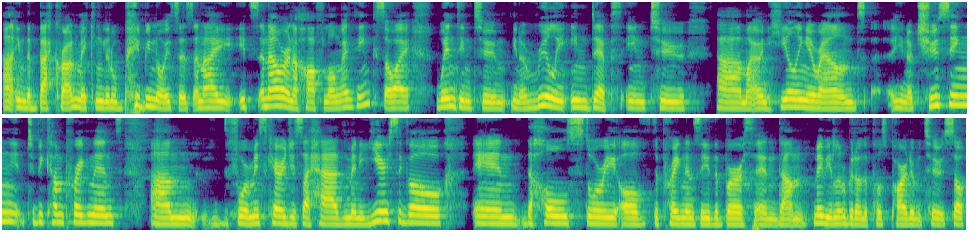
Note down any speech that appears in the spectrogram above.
uh, in the background making little baby noises. And I, it's an hour and a half long, I think. So I went into, you know, really in depth into uh, my own healing around, you know, choosing to become pregnant, um, for miscarriages I had many years ago, and the whole story of the pregnancy, the birth, and um, maybe a little bit of the postpartum too. So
